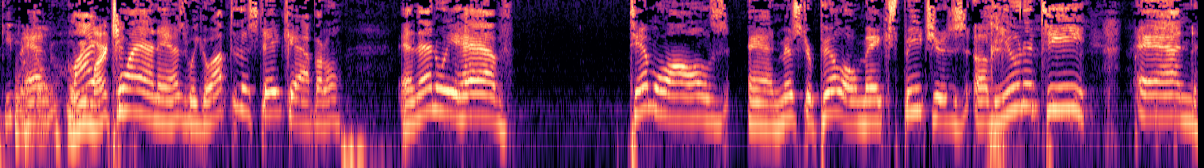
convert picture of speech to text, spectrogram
Keep it And going. my plan is we go up to the state capitol, and then we have Tim Walz and Mr. Pillow make speeches of unity and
